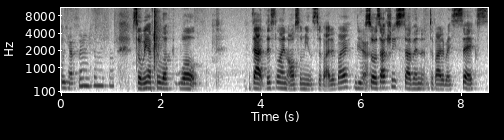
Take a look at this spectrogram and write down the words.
Oh, you have to information. So we have to look well that this line also means divided by. Yeah. So it's actually seven divided by six.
